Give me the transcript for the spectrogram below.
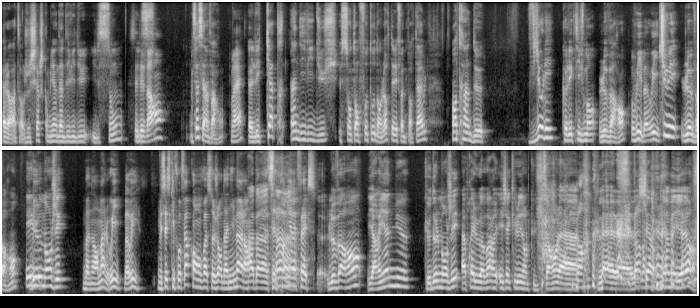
Alors, attends, je cherche combien d'individus ils sont. C'est Ils- des varans? Ça, c'est un varan. Ouais. Euh, Les quatre individus sont en photo dans leur téléphone portable, en train de violer collectivement le varan, Oui, bah oui. tuer le varan et Oui. le manger. Bah normal, oui, bah oui. Mais c'est ce qu'il faut faire quand on voit ce genre d'animal. Hein. Ah bah, c'est le premier réflexe. euh, Le varan, il n'y a rien de mieux que de le manger après lui avoir éjaculé dans le cul. Ça rend la, la, la- la chair bien meilleure.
